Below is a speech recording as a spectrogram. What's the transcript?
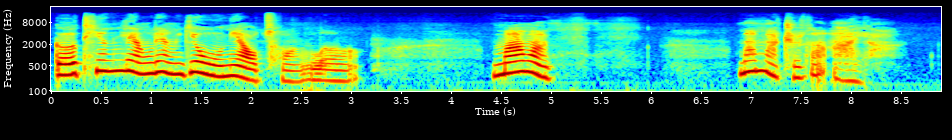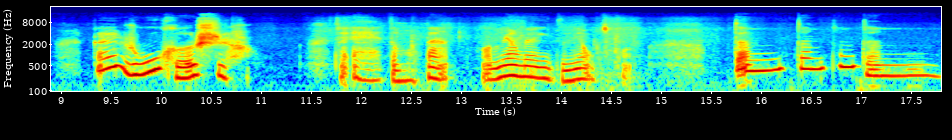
隔天亮亮又尿床了。妈妈，妈妈觉得，哎呀，该如何是好？这哎，怎么办？我，亮亮一直尿床。噔噔噔噔。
